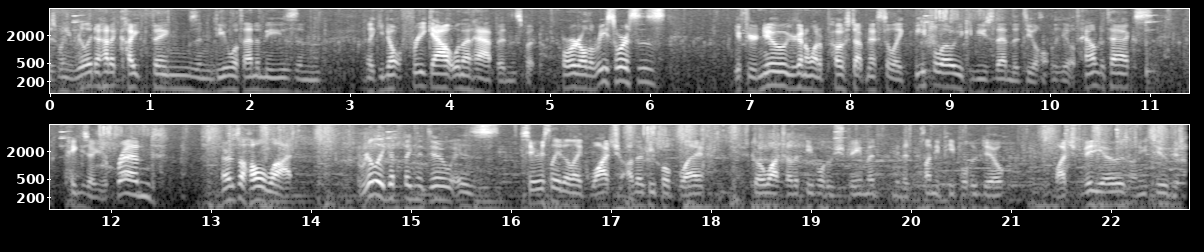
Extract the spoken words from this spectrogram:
is when you really know how to kite things and deal with enemies and like you don't freak out when that happens, but hoard all the resources. If you're new, you're gonna want to post up next to like Beefalo. You can use them to deal, deal with hound attacks. Pigs are your friend. There's a whole lot. A really good thing to do is seriously to like watch other people play. Just go watch other people who stream it. I mean, there's plenty of people who do. Watch videos on YouTube. Just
